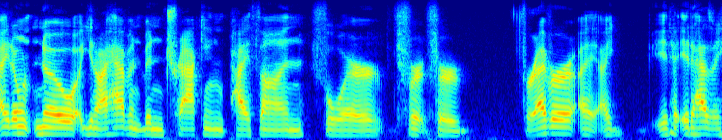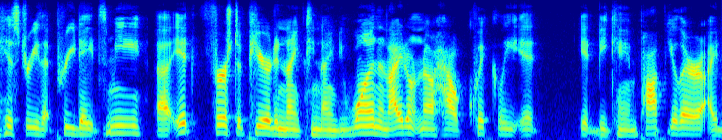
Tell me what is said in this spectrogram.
I don't know, you know, I haven't been tracking Python for for for forever. I, I it, it has a history that predates me. Uh, it first appeared in 1991, and I don't know how quickly it it became popular. I,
